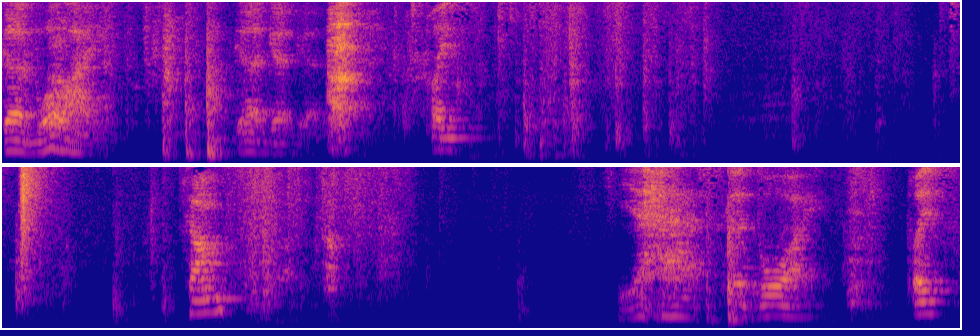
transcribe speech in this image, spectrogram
Good boy. Good, good, good. Place. Come. Yes, good boy. Place.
